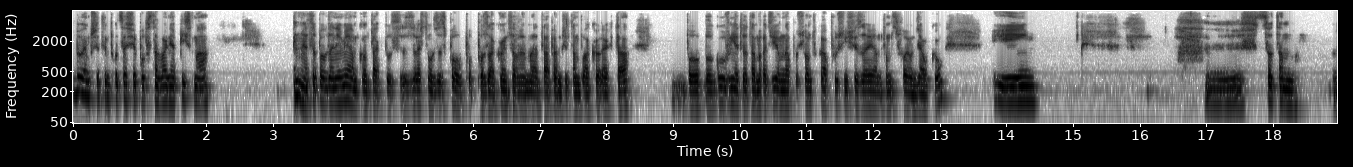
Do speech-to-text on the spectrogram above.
byłem przy tym procesie powstawania pisma. Co prawda nie miałem kontaktu z, z resztą zespołu po, poza końcowym etapem, gdzie tam była korekta, bo, bo głównie to tam radziłem na początku, a później się zająłem tą swoją działką. I co tam? Y?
